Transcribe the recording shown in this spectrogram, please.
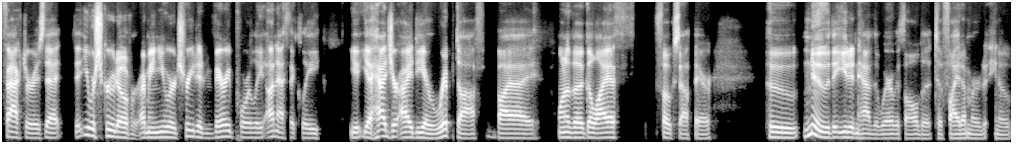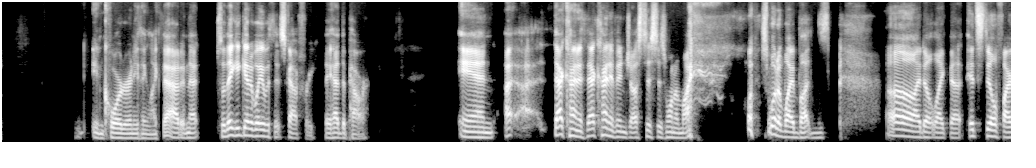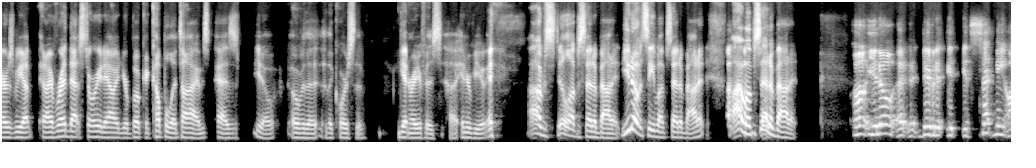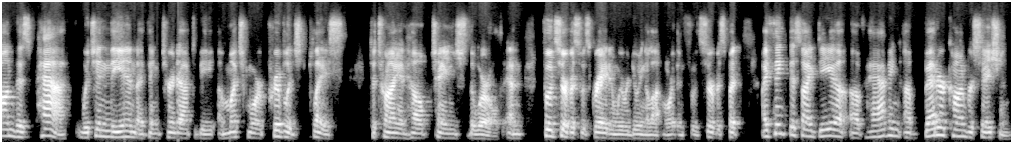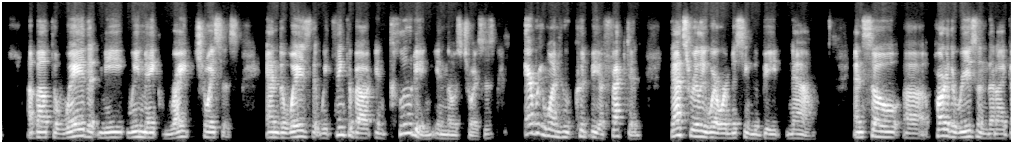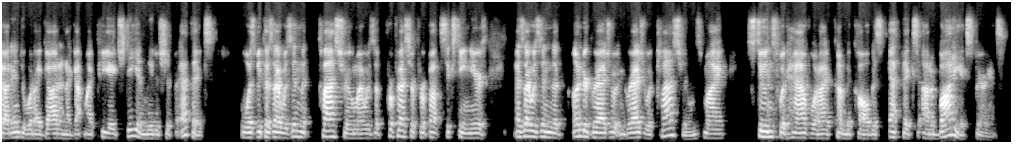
factor is that that you were screwed over. I mean, you were treated very poorly, unethically. You you had your idea ripped off by one of the Goliath folks out there who knew that you didn't have the wherewithal to to fight them or you know in court or anything like that and that so they could get away with it scot free they had the power. And I, I, that kind of that kind of injustice is one of my it's one of my buttons. Oh i don't like that. It still fires me up. And i've read that story now in your book a couple of times as you know over the the course of getting ready for this uh, interview. I'm still upset about it. You don't seem upset about it. I'm upset about it well, you know, uh, uh, David, it, it set me on this path, which in the end, I think, turned out to be a much more privileged place to try and help change the world. And food service was great, and we were doing a lot more than food service. But I think this idea of having a better conversation about the way that me, we make right choices and the ways that we think about including in those choices everyone who could be affected, that's really where we're missing the beat now. And so uh, part of the reason that I got into what I got and I got my PhD in leadership ethics was because I was in the classroom. I was a professor for about 16 years. As I was in the undergraduate and graduate classrooms, my students would have what I've come to call this ethics out of body experience.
